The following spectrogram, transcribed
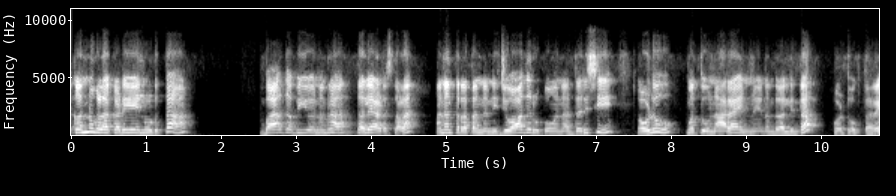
ಕಣ್ಣುಗಳ ಕಡೆಯೇ ನೋಡುತ್ತಾ ಭಾರ್ಗವಿಯು ಏನಂದ್ರ ತಲೆ ಆಡಿಸ್ತಾಳ. ಅನಂತರ ತನ್ನ ನಿಜವಾದ ರೂಪವನ್ನ ಧರಿಸಿ ಅವಳು ಮತ್ತು ನಾರಾಯಣ ಏನಂದ್ರ ಅಲ್ಲಿಂದ ಹೊರಟು ಹೋಗ್ತಾರೆ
